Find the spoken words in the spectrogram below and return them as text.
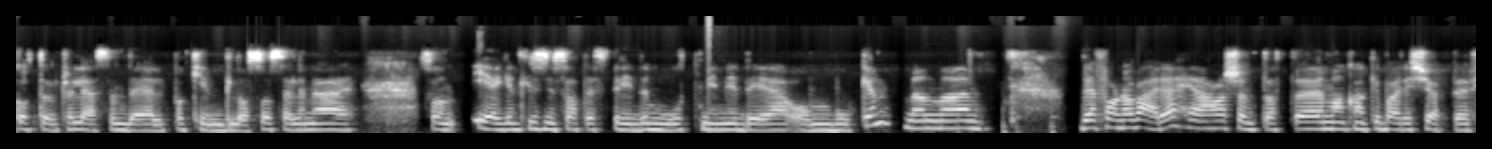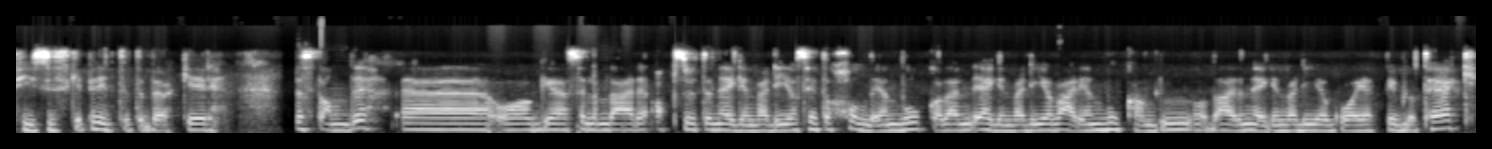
gått over til å lese en del på Kindle også, selv om jeg sånn, egentlig syns at det strider mot min idé om boken. Men uh, det får nå være. Jeg har skjønt at uh, man kan ikke bare kjøpe fysiske, printete bøker bestandig. Uh, og selv om det er absolutt en egenverdi å sitte og holde i en bok, og det er en egenverdi å være i en bokhandel, og det er en egenverdi å gå i et bibliotek,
